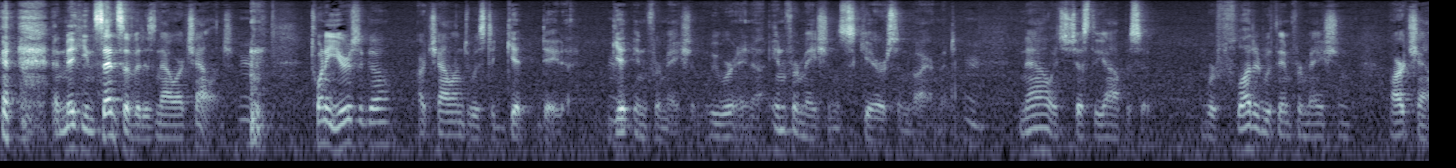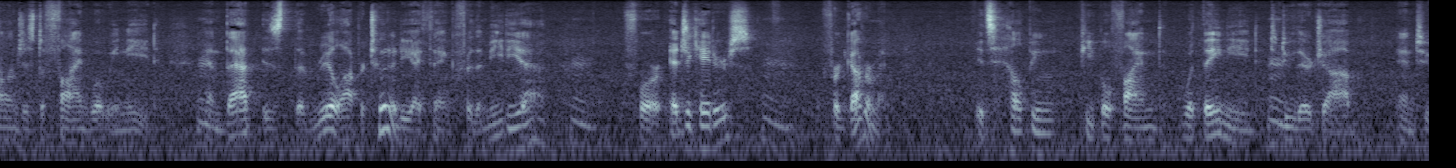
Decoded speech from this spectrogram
and making sense of it is now our challenge. Mm. 20 years ago, our challenge was to get data, get Mm. information. We were in an information scarce environment. Mm. Now it's just the opposite. We're flooded with information. Our challenge is to find what we need. Mm. And that is the real opportunity, I think, for the media, Mm. for educators, for government. It's helping people find what they need to Mm. do their job and to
